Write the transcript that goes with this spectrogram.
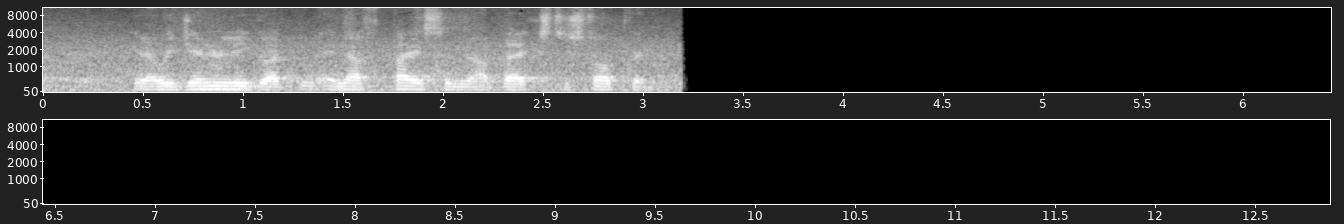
you know, we generally got enough pace in our backs to stop them.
